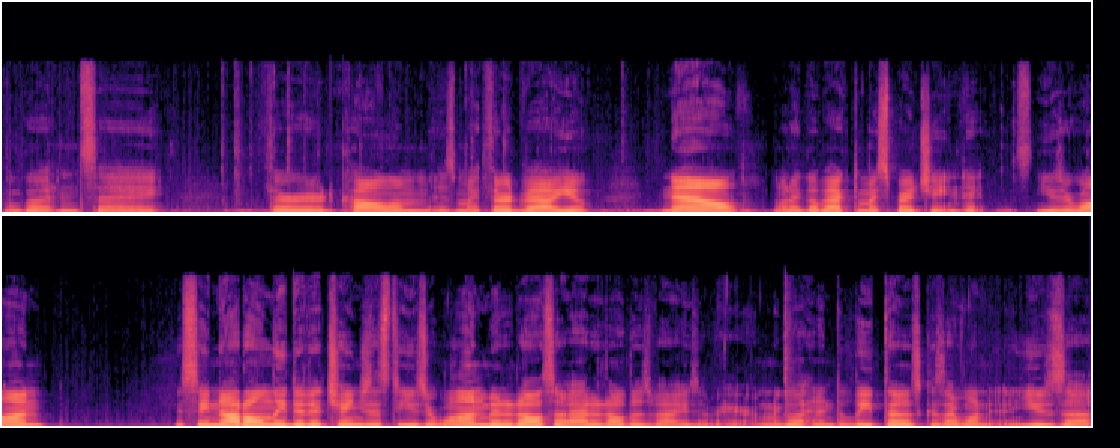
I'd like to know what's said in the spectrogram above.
we'll go ahead and say third column is my third value. Now, when I go back to my spreadsheet and hit user one, you see not only did it change this to user one, but it also added all those values over here. I'm going to go ahead and delete those because I want to use uh,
